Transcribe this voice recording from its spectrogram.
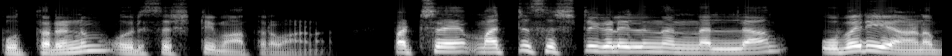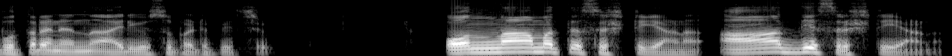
പുത്രനും ഒരു സൃഷ്ടി മാത്രമാണ്. പക്ഷേ മറ്റ് സൃഷ്ടികളിൽ നിന്നെല്ലാം ഉപരിയാണ് പുത്രൻ എന്ന് ആര്യൂസ് പഠിപ്പിച്ചു. ഒന്നാമത്തെ സൃഷ്ടിയാണ് ആദ്യ സൃഷ്ടിയാണ്.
